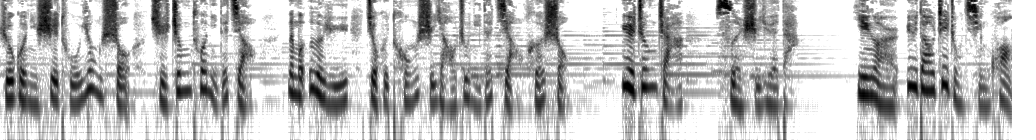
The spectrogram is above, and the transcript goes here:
如果你试图用手去挣脱你的脚，那么鳄鱼就会同时咬住你的脚和手。越挣扎，损失越大，因而遇到这种情况，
